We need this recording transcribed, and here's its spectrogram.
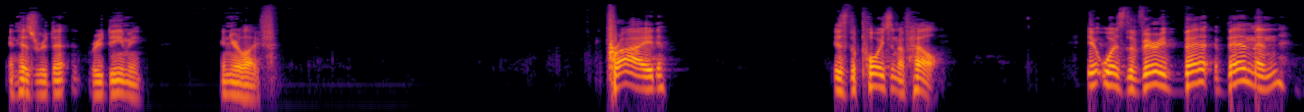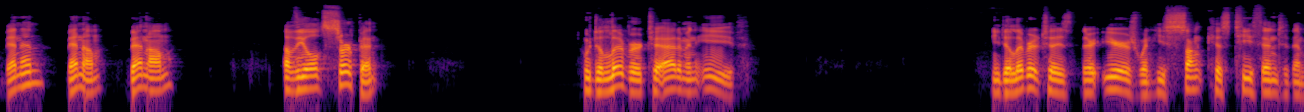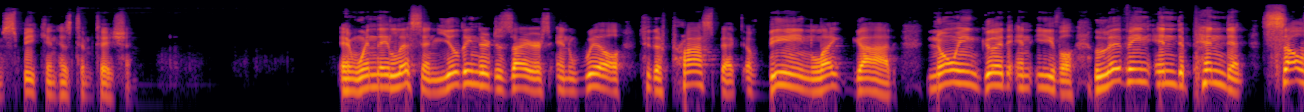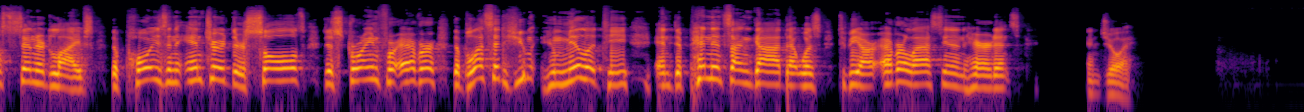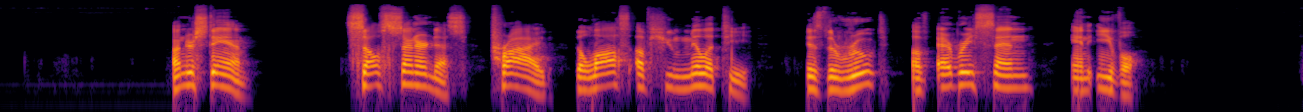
and His rede- redeeming in your life. Pride is the poison of hell. It was the very ven- venom, venom, venom, venom of the old serpent who delivered to Adam and Eve. He delivered it to his, their ears when he sunk his teeth into them, speaking his temptation. And when they listen, yielding their desires and will to the prospect of being like God, knowing good and evil, living independent, self centered lives, the poison entered their souls, destroying forever the blessed hum- humility and dependence on God that was to be our everlasting inheritance and joy. Understand self centeredness, pride, the loss of humility is the root of every sin and evil.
